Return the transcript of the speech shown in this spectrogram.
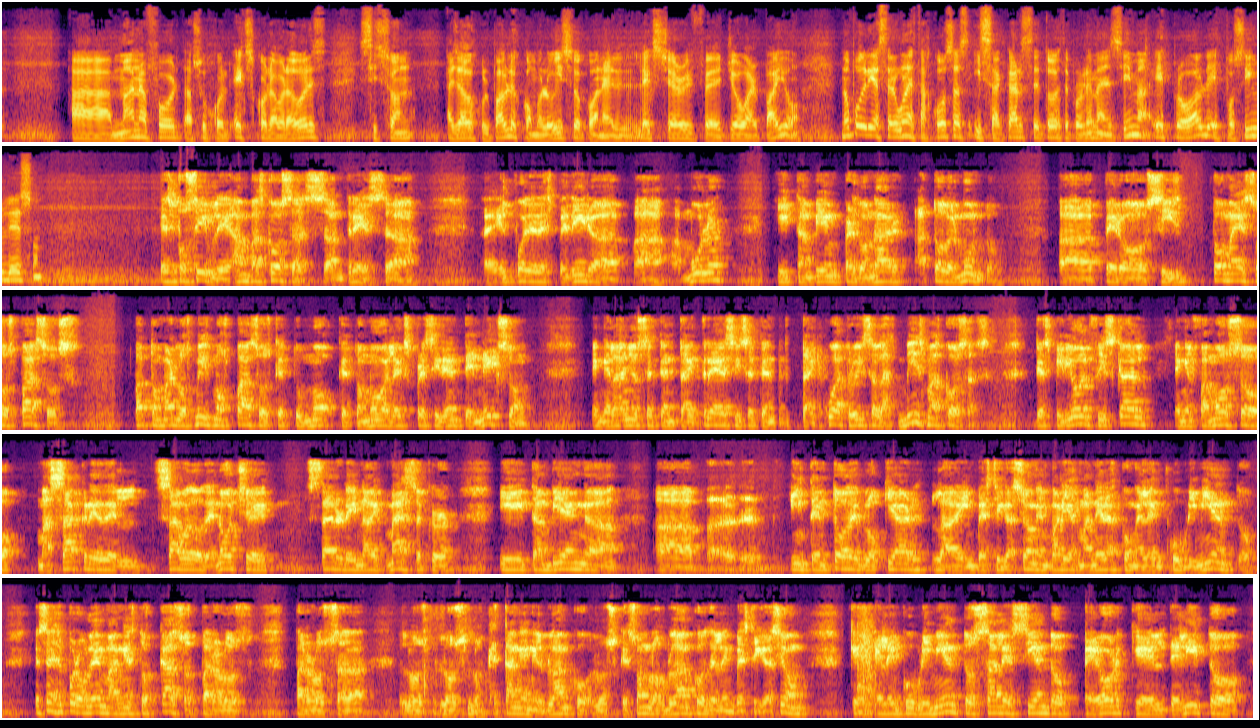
a Manafort, a sus ex colaboradores, si son hallados culpables, como lo hizo con el ex sheriff eh, Joe Arpaio? ¿No podría hacer alguna de estas cosas y sacarse todo este problema de encima? ¿Es probable? ¿Es posible eso? Es posible, ambas cosas, Andrés. Ah, él puede despedir a, a- a Mueller y también perdonar a todo el mundo. Ah, pero si toma esos pasos, va a tomar los mismos pasos que tomó, que tomó el expresidente Nixon en el año 73 y 74. Hizo las mismas cosas. Despidió al fiscal en el famoso masacre del sábado de noche, Saturday Night Massacre, y también ah, Ah, intentó desbloquear la investigación en varias maneras con el encubrimiento. Ese es el problema en estos casos para los para los, ah, los, los, los, que están en el blanco, los que son los blancos de la investigación, que el encubrimiento sale siendo peor que el delito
